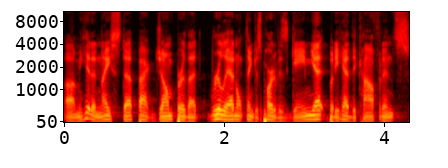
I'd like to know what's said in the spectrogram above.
Um, he hit a nice step back jumper that really I don't think is part of his game yet, but he had the confidence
